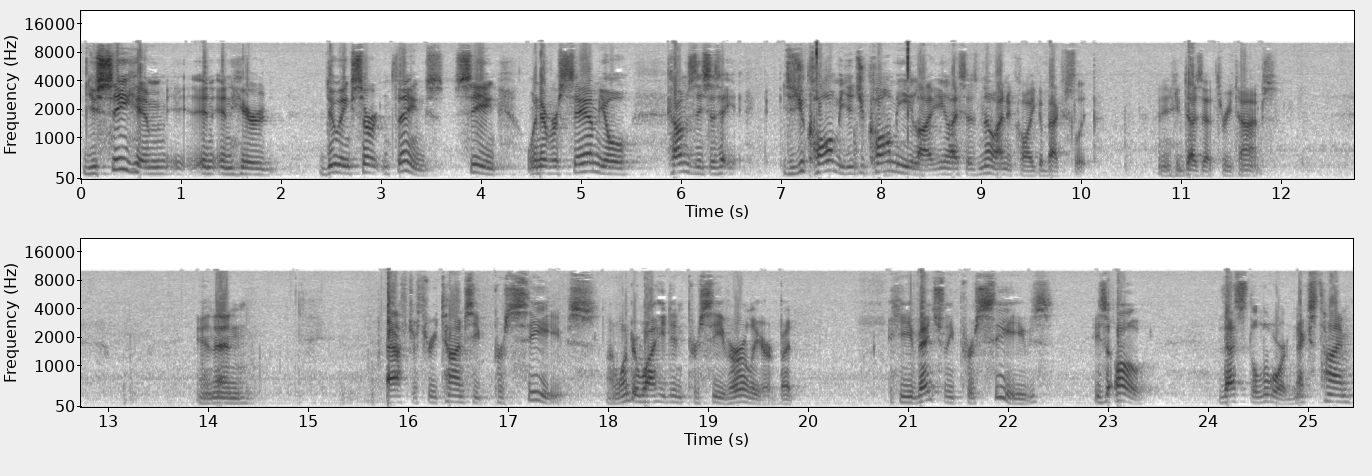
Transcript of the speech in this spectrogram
You see him in, in here doing certain things. Seeing whenever Samuel comes and he says, Hey, did you call me? Did you call me, Eli? Eli says, No, I didn't call you. Go back to sleep. And he does that three times. And then after three times, he perceives. I wonder why he didn't perceive earlier, but he eventually perceives. He's, Oh, that's the Lord. Next time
